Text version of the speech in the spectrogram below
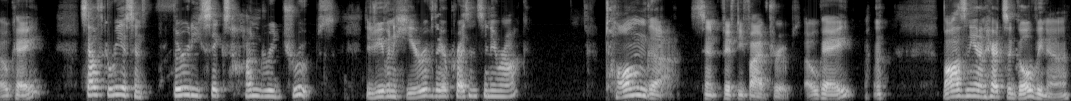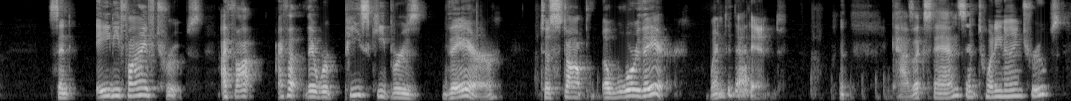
Okay. South Korea sent 3,600 troops. Did you even hear of their presence in Iraq? Tonga sent 55 troops. Okay. Bosnia and Herzegovina sent 85 troops. I thought I thought there were peacekeepers there to stop a war there. When did that end? Kazakhstan sent 29 troops.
